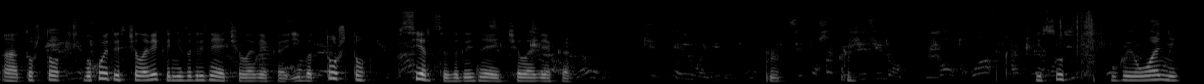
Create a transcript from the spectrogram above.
то, что выходит из человека, не загрязняет человека, ибо то, что в сердце загрязняет человека». L'homme qui est éloigné de Dieu. C'est pour ça que Jésus dans Jean 3 a clairement Иисус в Иоанне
